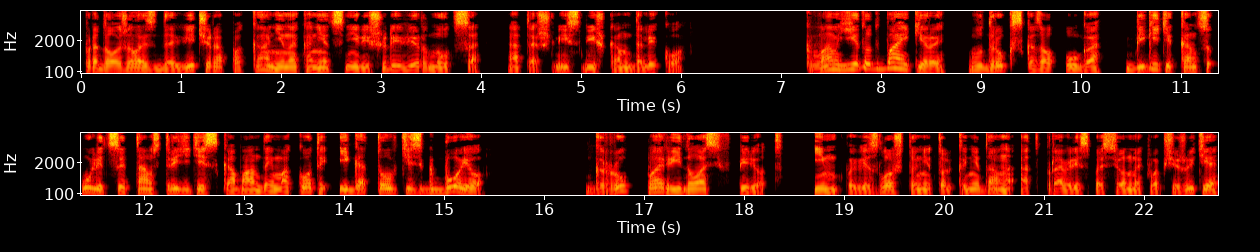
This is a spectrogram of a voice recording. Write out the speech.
продолжалось до вечера, пока они наконец не решили вернуться. Отошли слишком далеко. «К вам едут байкеры», – вдруг сказал Уга. «Бегите к концу улицы, там встретитесь с командой Макоты и готовьтесь к бою». Группа ринулась вперед. Им повезло, что не только недавно отправили спасенных в общежитие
